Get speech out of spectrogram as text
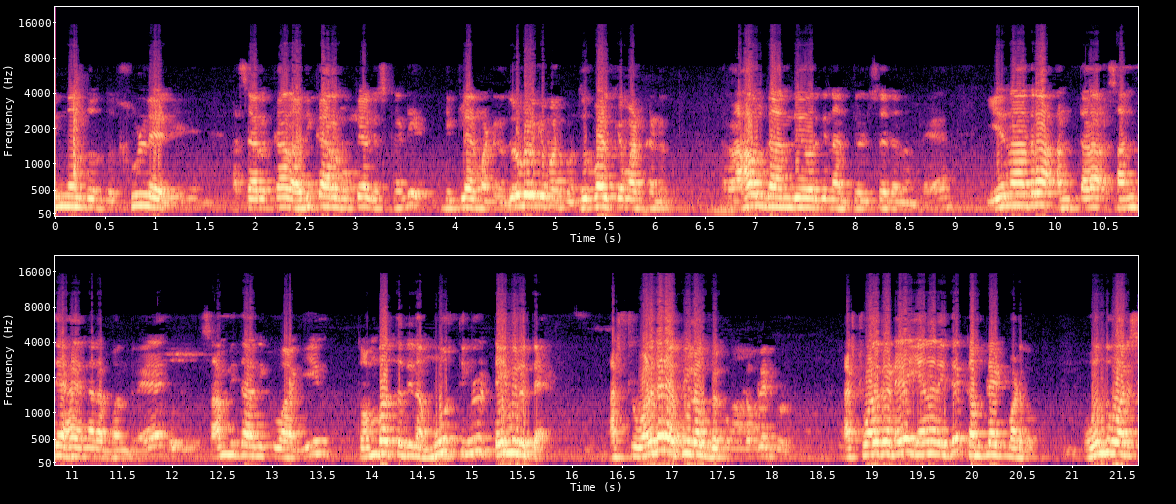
ಇನ್ನೊಂದೊಂದು ಸುಳ್ಳು ಹೇಳಿ ಆ ಸರ್ಕಾರ ಅಧಿಕಾರ ಉಪಯೋಗಿಸ್ಕೊಂಡು ಡಿಕ್ಲೇರ್ ಮಾಡಿರೋದು. ದುರ್ಬಳಕೆ ಮಾಡ್ಕೊಂಡು ದುರ್ಬಳಕೆ ಮಾಡ್ಕೊಂಡಿರೋದು. ರಾಹುಲ್ ಗಾಂಧಿ ಅವ್ರಿಗೆ ನಾನು ತಿಳಿಸೋದೇನಂದ್ರೆ ಏನಾದ್ರ ಅಂತರ ಸಂದೇಹ ಏನಾರ ಬಂದ್ರೆ ಸಾಂವಿಧಾನಿಕವಾಗಿ ತೊಂಬತ್ತು ದಿನ ಮೂರ್ ತಿಂಗಳು ಟೈಮ್ ಇರುತ್ತೆ. ಅಷ್ಟ್ರ ಒಳಗಡೆ ಅಪೀಲ್ ಹೋಗ್ಬೇಕು. ಕಂಪ್ಲೇಂಟ್ ಕೊಡು. ಅಷ್ಟ್ರ ಒಳಗಡೆ ಏನಾದ್ರು ಇದ್ರೆ ಕಂಪ್ಲೇಂಟ್ ಮಾಡ್ಬೇಕು. ಒಂದು ವರ್ಷ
